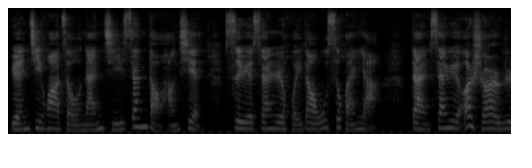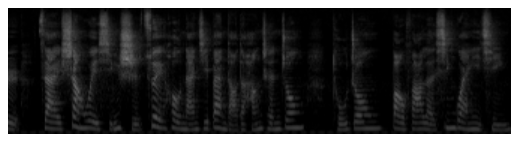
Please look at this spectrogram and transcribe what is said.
原计划走南极三岛航线，四月三日回到乌斯环亚。但三月二十二日，在尚未行驶最后南极半岛的航程中，途中爆发了新冠疫情，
